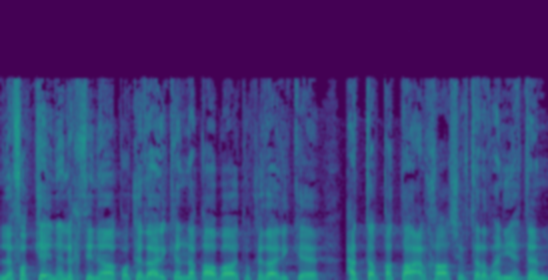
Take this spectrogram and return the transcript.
لفكينا الاختناق وكذلك النقابات وكذلك حتى القطاع الخاص يفترض أن يهتم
